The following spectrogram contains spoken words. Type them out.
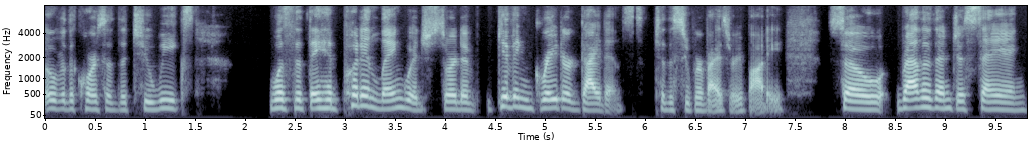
over the course of the two weeks was that they had put in language sort of giving greater guidance to the supervisory body. So rather than just saying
